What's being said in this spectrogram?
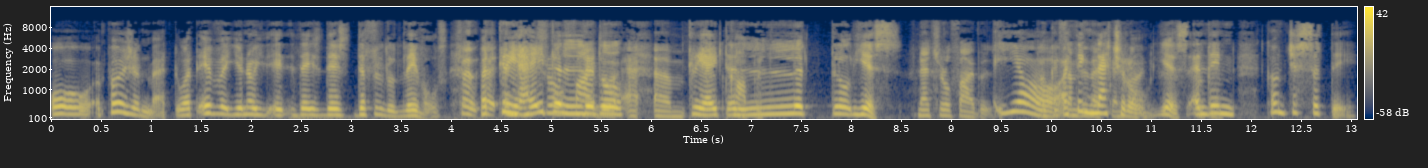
Or a Persian mat, whatever you know. It, there's there's different levels, So, but a- a create natural a little, uh, um, create a little yes, Natural fibers. yeah, Okay, I think natural. Yes, and Okay. then go and just sit there.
